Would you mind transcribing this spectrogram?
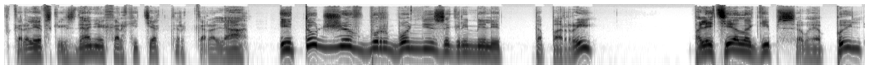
в королевских зданиях архитектор короля. И тут же в Бурбоне загремели топоры, полетела гипсовая пыль,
